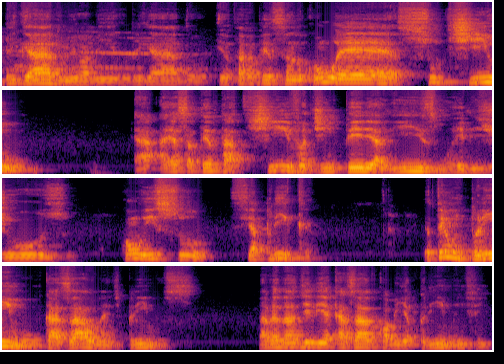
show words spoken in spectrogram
Obrigado, meu amigo, obrigado. Eu estava pensando como é sutil a, a essa tentativa de imperialismo religioso, como isso se aplica. Eu tenho um primo, um casal né, de primos. Na verdade, ele é casado com a minha prima, enfim.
